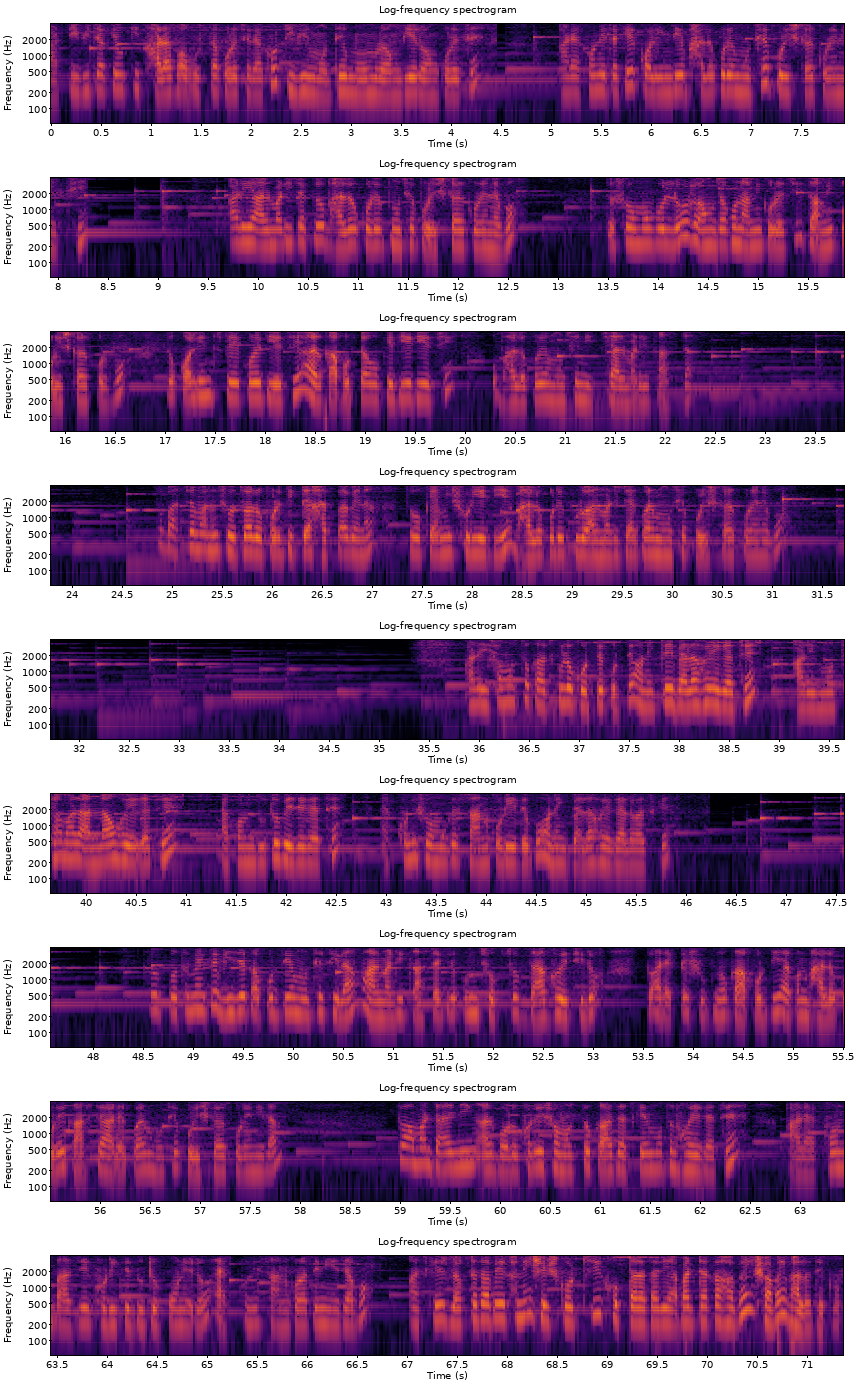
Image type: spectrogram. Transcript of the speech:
আর টিভিটাকেও কি খারাপ অবস্থা করেছে দেখো, টিভির মধ্যে মোম রং দিয়ে রং করেছে। আর এখন এটাকে কলিন দিয়ে ভালো করে মুছে পরিষ্কার করে নিচ্ছি। আর এই আলমারিটাকেও ভালো করে মুছে পরিষ্কার করে নেব। তো সৌম্য বলল, রং যখন আমি করেছি তো আমি পরিষ্কার করব। তো কলিন স্প্রে করে দিয়েছি আর কাপড়টা ওকে দিয়ে দিয়েছি। ও ভালো করে মুছে নিচ্ছে আলমারির কাঁচটা। তো বাচ্চা মানুষ, ও তো আর ওপরের দিকটায় হাত পাবে না। তো ওকে আমি সরিয়ে দিয়ে ভালো করে পুরো আলমারিটা একবার মুছে পরিষ্কার করে নেব। আর এই সমস্ত কাজগুলো করতে করতে অনেকটাই বেলা হয়ে গেছে। আর এর মধ্যে আমার রান্নাও হয়ে গেছে। এখন দুটো বেজে গেছে। এক্ষুনি সমুখে স্নান করিয়ে দেবো। অনেক বেলা হয়ে গেল আজকে। তো প্রথমে একটা ভিজে কাপড় দিয়ে মুছেছিলাম। আলমারির কাঁচটা কীরকম ছোপ ছোপ দাগ হয়েছিল, তো আর একটা শুকনো কাপড় দিয়ে এখন ভালো করে কাঁচটা আরেকবার মুছে পরিষ্কার করে নিলাম। তো আমার ডাইনিং আর বড় ঘরের সমস্ত কাজ আজকের মতন হয়ে গেছে। আর এখন বাজে ঘড়িতে দুটো পনেরো, এক্ষুনি স্নান করাতে নিয়ে যাব। আজকের ব্লগটা তবে এখানেই শেষ করছি। খুব তাড়াতাড়ি আবার দেখা হবে। সবাই ভালো থেকো।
